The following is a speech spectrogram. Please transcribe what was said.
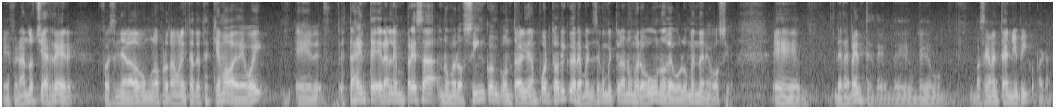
Eh, Fernando Cherrer fue señalado como uno de los protagonistas de este esquema. By the way, eh, esta gente era la empresa número 5 en contabilidad en Puerto Rico y de repente se convirtió en la número 1 de volumen de negocio. Eh, de repente, de, básicamente año y pico para acá.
